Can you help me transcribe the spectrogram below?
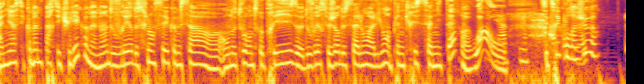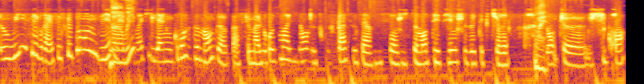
Agnès, c'est quand même particulier quand même hein, d'ouvrir, de se lancer comme ça en auto-entreprise, d'ouvrir ce genre de salon à Lyon en pleine crise sanitaire. Waouh. C'est très Après, courageux. hein. Euh, Oui, c'est vrai, c'est ce que tout le monde dit. Ben mais oui. C'est vrai qu'il y a une grosse demande parce que malheureusement à Lyon, on ne trouve pas ce service euh, justement dédié aux cheveux texturés. Ouais. Donc euh, j'y crois.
